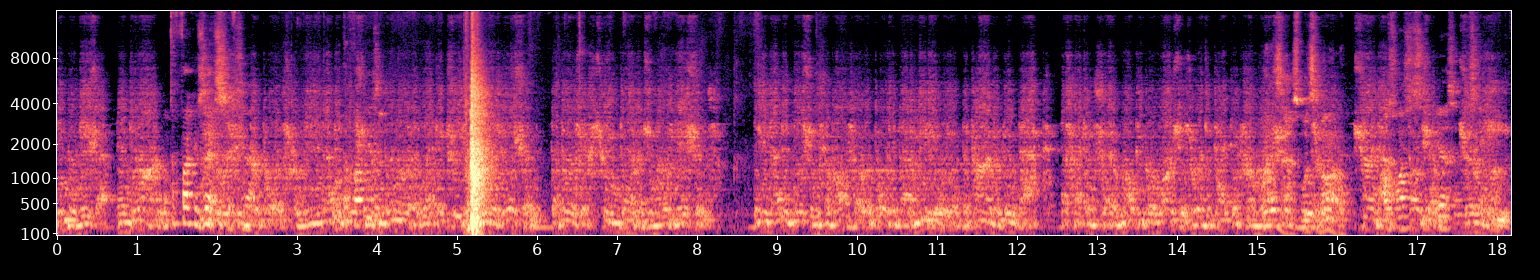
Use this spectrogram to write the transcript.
Indonesia, and Iran. What the fuck is this? Reports from the United fuck is Nations it? Middle Atlantic Treaty Organization that there was extreme damage in those nations. The United Nations have also reported that immediately at the time of impact, a second set of multiple launches were detected from What is Russia, this? What's going on? China, I was watching CBS Germany,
